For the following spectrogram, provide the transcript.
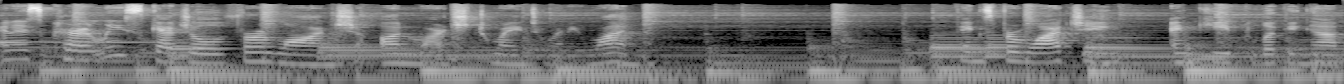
and is currently scheduled for launch on March 2021. Thanks for watching and keep looking up.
